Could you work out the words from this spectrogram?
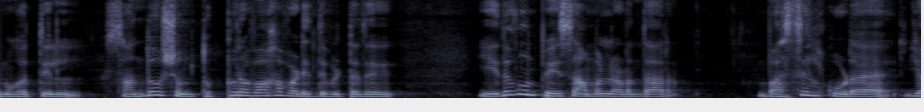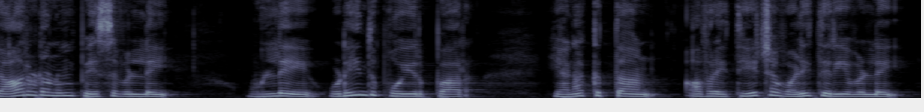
முகத்தில் சந்தோஷம் துப்புரவாக வடிந்து விட்டது. எதுவும் பேசாமல் நடந்தார். பஸ்ஸில் கூட யாருடனும் பேசவில்லை. உள்ளே உடைந்து போயிருப்பார். எனக்குத்தான் அவரை தேற்ற வழி தெரியவில்லை.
